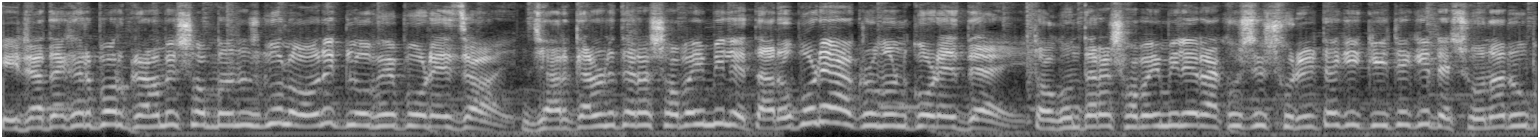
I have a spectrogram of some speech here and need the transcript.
এটা দেখার পর গ্রামের সব মানুষগুলো অনেক লোভে পড়ে যায়। যার কারণে তারা সবাই মিলে তার উপরে আক্রমণ করে দেয়। তখন তারা সবাই মিলে রাক্ষসের শরীরটাকে কেটে কেটে সোনার উপায়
